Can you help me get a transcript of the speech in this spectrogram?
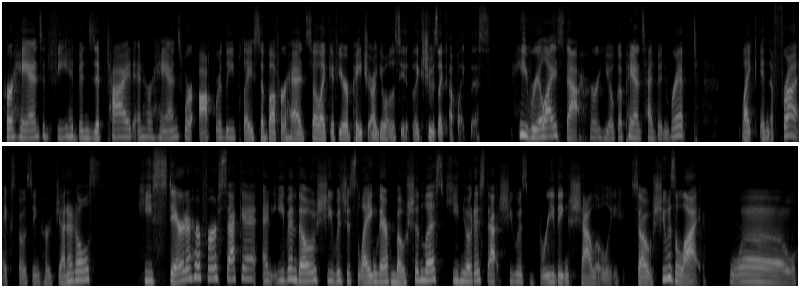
Her hands and feet had been zip tied, and her hands were awkwardly placed above her head. So, like, if you're a Patreon, you'll be able to see it. Like, she was like up like this. He realized that her yoga pants had been ripped, like in the front, exposing her genitals. He stared at her for a second, and even though she was just laying there motionless, he noticed that she was breathing shallowly. So she was alive. Whoa.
